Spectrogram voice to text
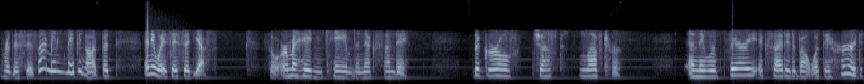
where this is. I mean, maybe not, but anyways, they said yes. So Erma Hayden came the next Sunday. The girls just loved her, and they were very excited about what they heard.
